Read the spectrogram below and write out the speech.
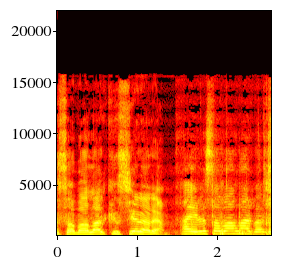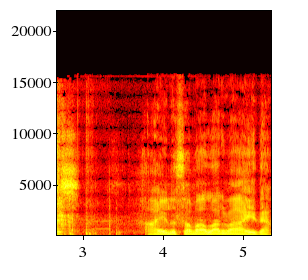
Hayırlı sabahlar kız Şener'im. Hayırlı sabahlar babiş. Hayırlı sabahlar Vahidem.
